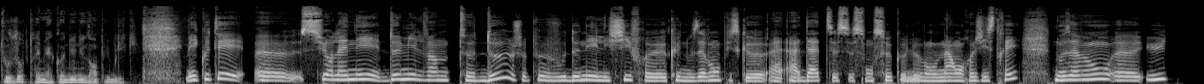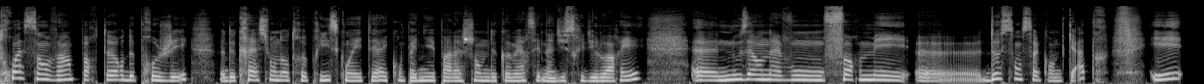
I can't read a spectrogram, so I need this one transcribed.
toujours très bien connu du grand public? Mais écoutez, euh, sur l'année 2022, je peux vous donner les chiffres que nous avons puisque à, date, ce sont ceux que l'on a enregistrés. Nous avons euh, eu 320 porteurs de projets de création d'entreprises qui ont été accompagnés par la Chambre de commerce et d'industrie du Loiret. Euh, nous en avons formé 254 et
